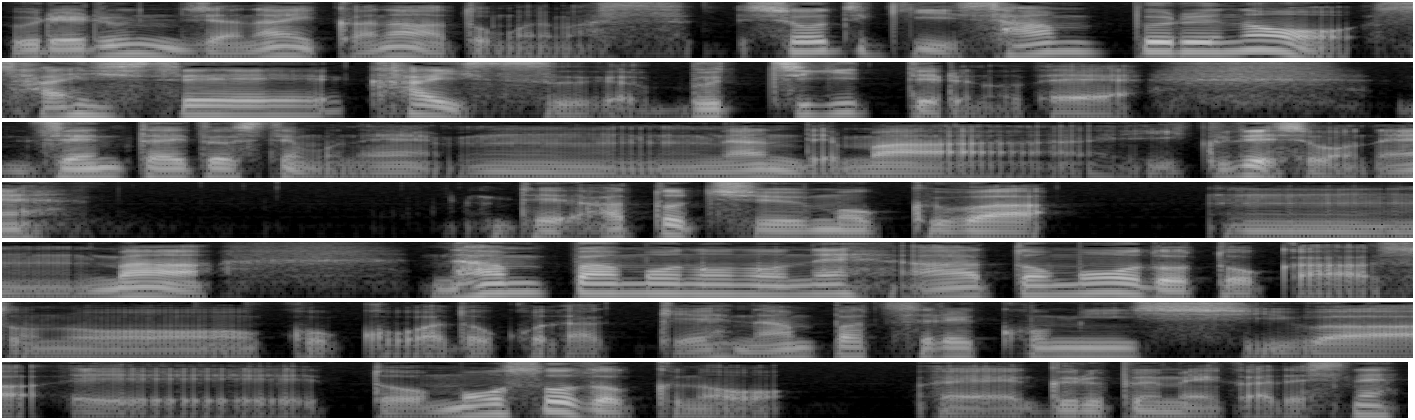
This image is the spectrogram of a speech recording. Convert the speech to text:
売れるんじゃないかなと思います。正直サンプルの再生回数がぶっちぎってるので、全体としてもね、うん、なんでまあ、行くでしょうね。で、あと注目は、うん、まあ、ナンパもののね、アートモードとか、その、ここはどこだっけ？ナンパ連れ込み師は、えっ、ー、と、妄想族のえー、グループメーカーですね。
